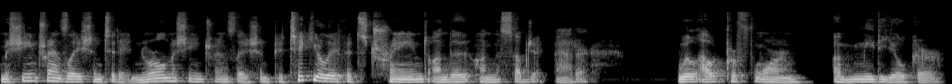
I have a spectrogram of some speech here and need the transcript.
machine translation today, neural machine translation, particularly if it's trained on the on the subject matter, will outperform a mediocre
